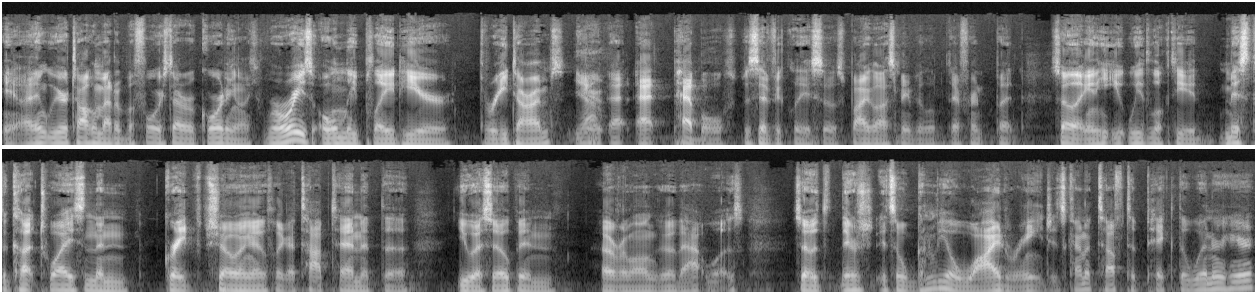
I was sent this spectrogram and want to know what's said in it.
You know, I think we were talking about it before we started recording. Like Rory's only played here three times. Yeah. at, at Pebble specifically. So Spyglass may be a little different, but so like, and he, we looked. He missed the cut twice, and then great showing at like a top ten at the U.S. Open, however long ago that was. So it's there's it's going to be a wide range. It's kind of tough to pick the winner here.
